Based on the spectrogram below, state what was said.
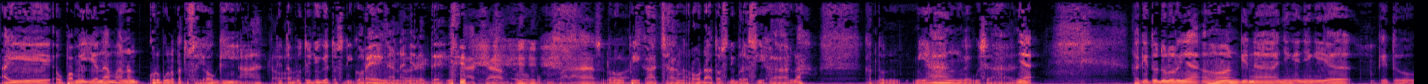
Ai upami iya nama non kurupun apa tuh sayogi. Kita butuh juga terus digoreng ananya teh. Kacang kurupuk parah rupi kacang roda tos dibersihan lah. Kantun miang we usahanya itu dulunya ohon dina nying-nying gitu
